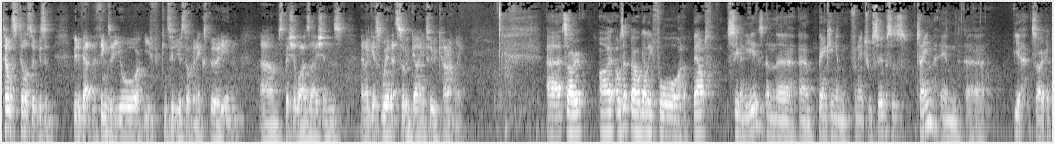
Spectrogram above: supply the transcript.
tell us tell us a, just a bit about the things that you're you consider yourself an expert in, um, specialisations, and I guess where that's sort of going to currently. Uh, so I, I was at Bell Gully for about seven years in the um, banking and financial services team, and uh, yeah, so it,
